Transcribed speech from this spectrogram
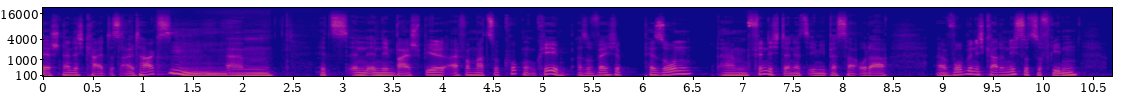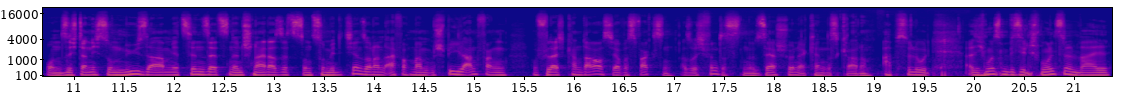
der Schnelligkeit des Alltags. Ähm, jetzt in, in dem Beispiel einfach mal zu gucken, okay, also welche Person ähm, finde ich denn jetzt irgendwie besser oder äh, wo bin ich gerade nicht so zufrieden und sich dann nicht so mühsam jetzt hinsetzen, in den Schneider sitzt und zu meditieren, sondern einfach mal im Spiegel anfangen und vielleicht kann daraus ja was wachsen. Also ich finde, das ist eine sehr schöne Erkenntnis gerade. Absolut. Also ich muss ein bisschen schmunzeln, weil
